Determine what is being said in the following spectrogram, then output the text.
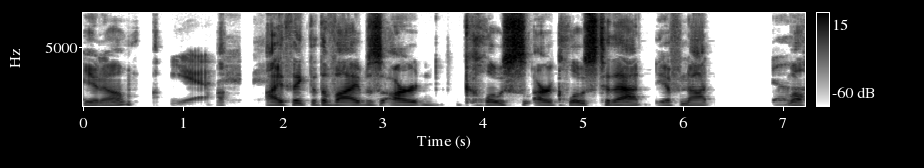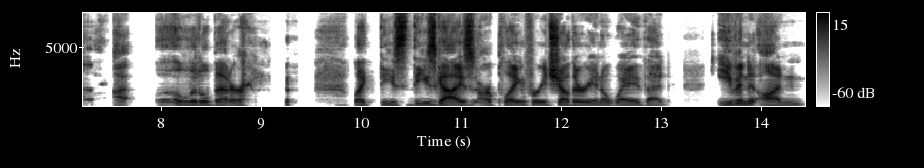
You know? Yeah. I think that the vibes are close are close to that, if not well, a little better. like these these guys are playing for each other in a way that even on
